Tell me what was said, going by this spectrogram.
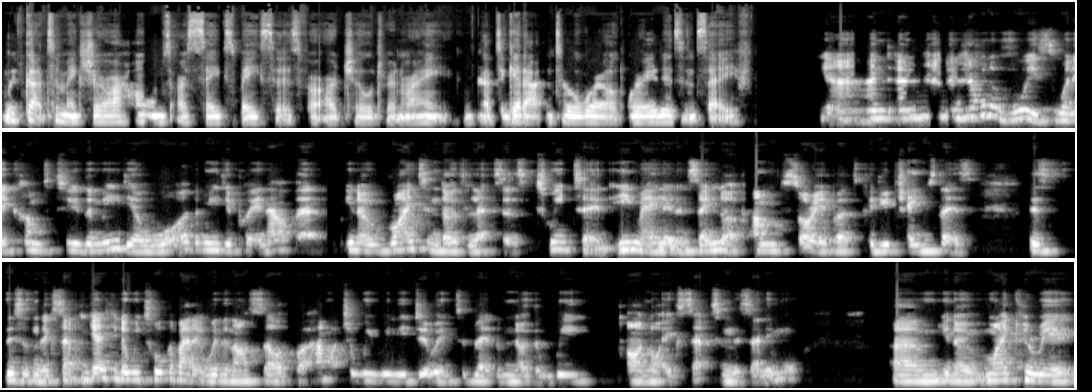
we've got to make sure our homes are safe spaces for our children right we've got to get out into a world where it isn't safe yeah, and, and and having a voice when it comes to the media. What are the media putting out there? You know, writing those letters, tweeting, emailing, and saying, "Look, I'm sorry, but could you change this? This this isn't acceptable." Yes, you know, we talk about it within ourselves, but how much are we really doing to let them know that we are not accepting this anymore? Um, you know, my career,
